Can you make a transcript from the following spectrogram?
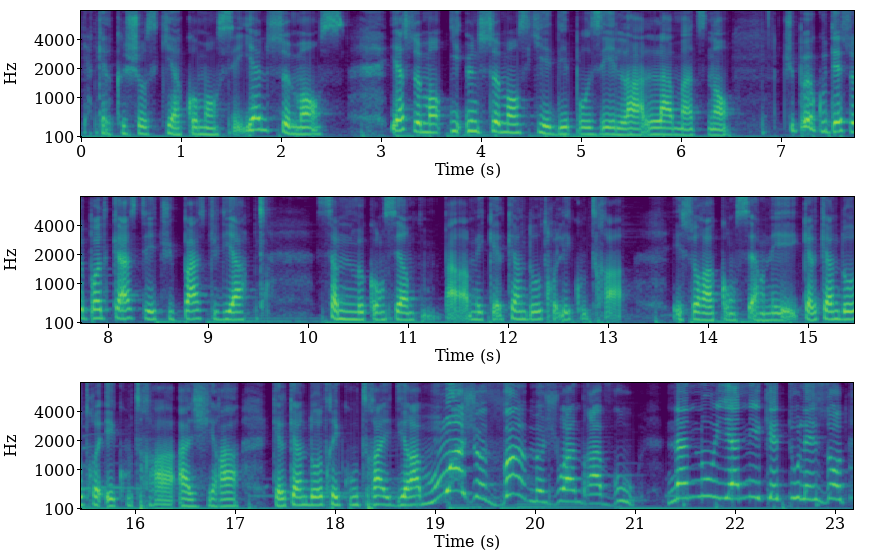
Il y a quelque chose qui a commencé. Il y a une semence. Il y a une semence qui est déposée là, là maintenant. Tu peux écouter ce podcast et tu passes, tu dis, ah, ça ne me concerne pas, mais quelqu'un d'autre l'écoutera et sera concerné. Quelqu'un d'autre écoutera, agira. Quelqu'un d'autre écoutera et dira, moi je veux me joindre à vous. Nanou, Yannick et tous les autres,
